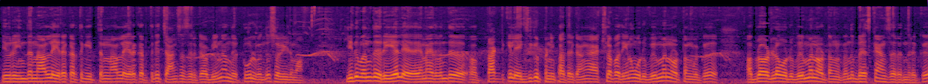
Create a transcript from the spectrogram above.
இவர் இந்த நாளில் இறக்கறதுக்கு இத்தனை நாளில் இறக்கறதுக்கு சான்சஸ் இருக்குது அப்படின்னு அந்த டூல் வந்து சொல்லிவிடுவான் இது வந்து ரியல் ஏன்னா இது வந்து ப்ராக்டிக்கலி எக்ஸிக்யூட் பண்ணி பார்த்துருக்காங்க. ஆக்சுவலாக பார்த்தீங்கன்னா ஒரு விமன் ஒருத்தவங்களுக்கு அப்ராடில் ஒரு விமன் ஒருத்தவங்களுக்கு வந்து breast கேன்சர் இருந்திருக்கு.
